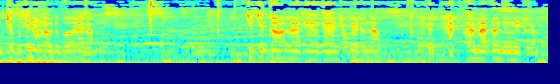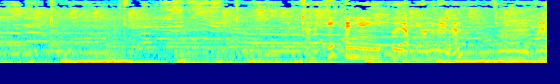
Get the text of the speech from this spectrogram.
எச்சை புத்தி நம்மளை விட்டு போகவே இல்லை சிச்சர் கவரில் சாக்லேட் இருந்தால் அது மாதிரி தான் செஞ்சிட்ருக்கேன் அந்த கேக் தனியாக இனிப்பு அப்படி ஒன்றுமே இல்லை. அந்த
